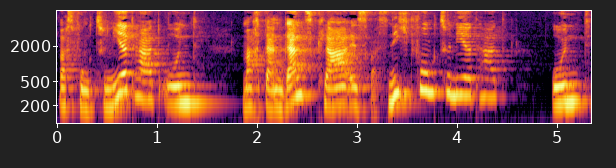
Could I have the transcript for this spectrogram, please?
was funktioniert hat und mach dann ganz klar ist, was nicht funktioniert hat und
